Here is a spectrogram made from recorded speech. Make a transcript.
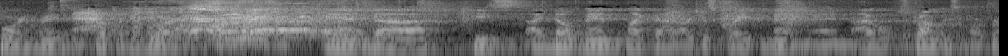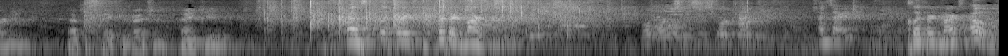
born and raised in Brooklyn, New York. And uh, he's, I know men like that are just great men, and I will strongly support Bernie at the state convention. Thank you. That was Clifford, Clifford Marks. I'm sorry? Clifford Marks. Oh,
